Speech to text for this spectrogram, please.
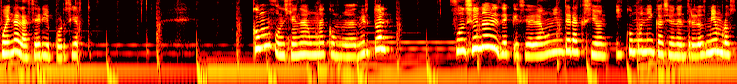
Buena la serie, por cierto. ¿Cómo funciona una comunidad virtual? Funciona desde que se da una interacción y comunicación entre los miembros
